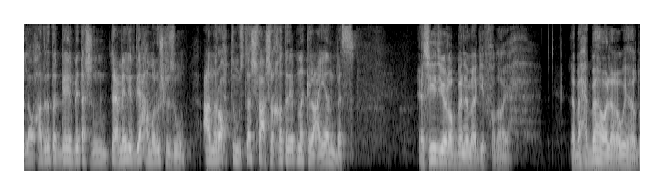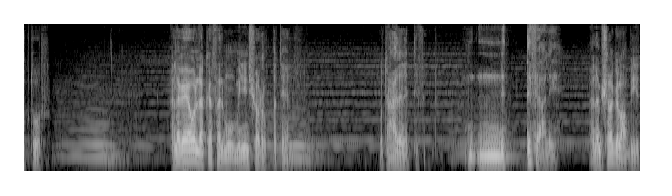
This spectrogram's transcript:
لو حضرتك جاي البيت عشان تعمل لي فضيحة ملوش لزوم. أنا رحت مستشفى عشان خاطر ابنك العيان بس. يا سيدي ربنا ما أجيب فضايح. لا بحبها ولا غاويها يا دكتور. أنا جاي أقول لك كفى المؤمنين شر القتال. وتعالى نتفق. نتفق عليه. أنا مش راجل عبيط.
